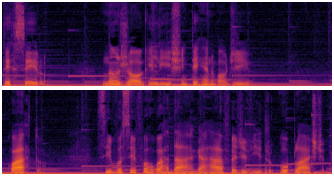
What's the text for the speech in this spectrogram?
Terceiro, não jogue lixo em terreno baldio. Quarto, se você for guardar garrafa de vidro ou plástico,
